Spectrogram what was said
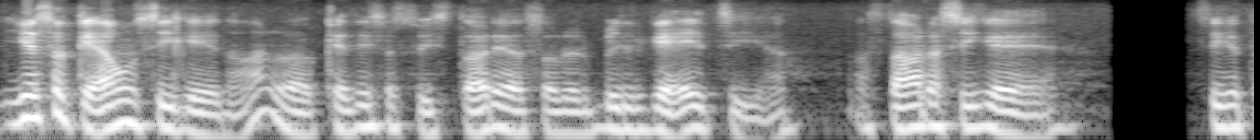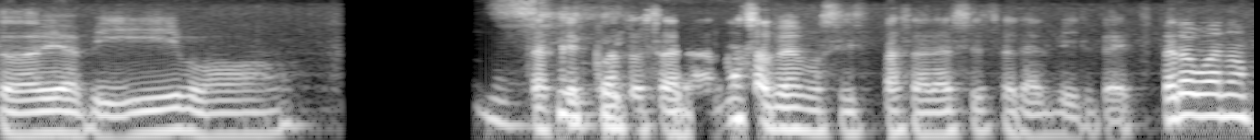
Y eso que aún sigue, ¿no? Lo que dice su historia sobre el Bill Gates y ¿no? hasta ahora sigue sigue todavía vivo. ¿Hasta qué cuánto será? No sabemos si pasará si será el Bill Gates. Pero bueno,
